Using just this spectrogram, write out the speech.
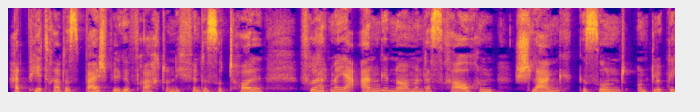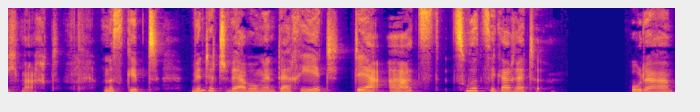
hat Petra das Beispiel gebracht und ich finde es so toll. Früher hat man ja angenommen, dass Rauchen schlank, gesund und glücklich macht. Und es gibt Vintage-Werbungen, da rät der Arzt zur Zigarette. Oder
